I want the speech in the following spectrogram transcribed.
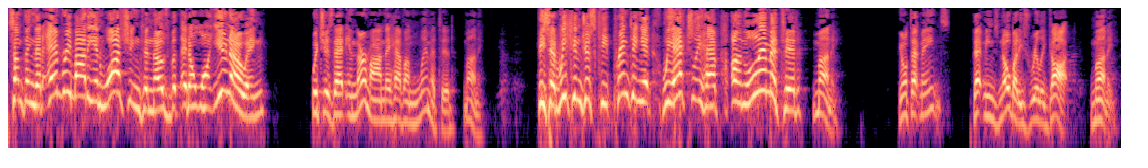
something that everybody in Washington knows, but they don't want you knowing, which is that in their mind they have unlimited money. He said, we can just keep printing it. We actually have unlimited money. You know what that means? That means nobody's really got money.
